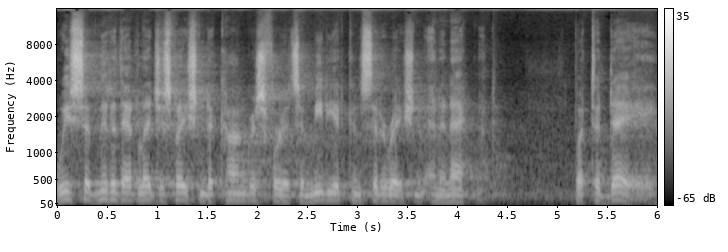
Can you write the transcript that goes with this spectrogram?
We submitted that legislation to Congress for its immediate consideration and enactment. But today,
